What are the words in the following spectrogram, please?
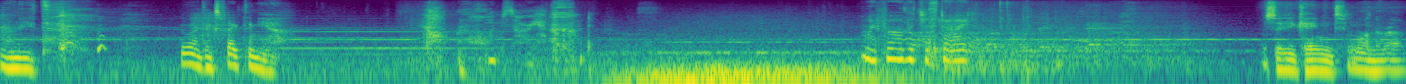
Ronit. we weren't expecting you. Oh, I'm sorry, I forgot. My father just died. So you came to on their own.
